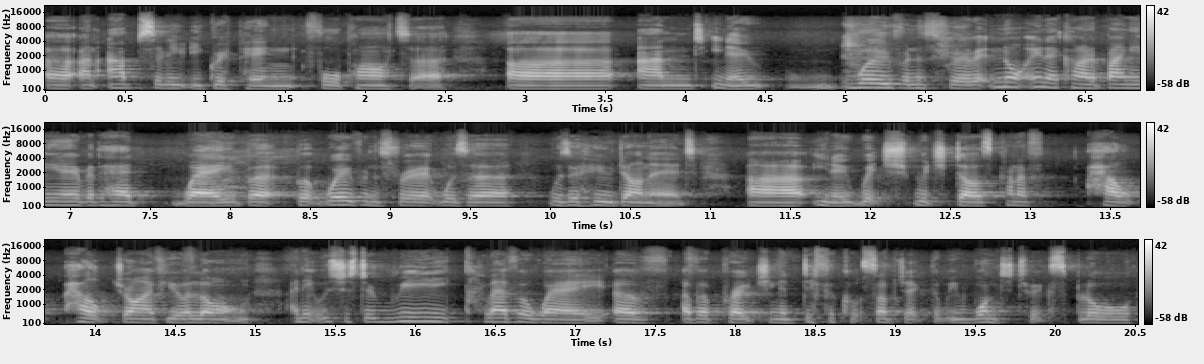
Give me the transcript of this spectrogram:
uh, an absolutely gripping four-parter uh, and you know woven through it, not in a kind of banging over the head way, but but woven through it was a was a who done it, uh, you know, which which does kind of help help drive you along. And it was just a really clever way of of approaching a difficult subject that we wanted to explore,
